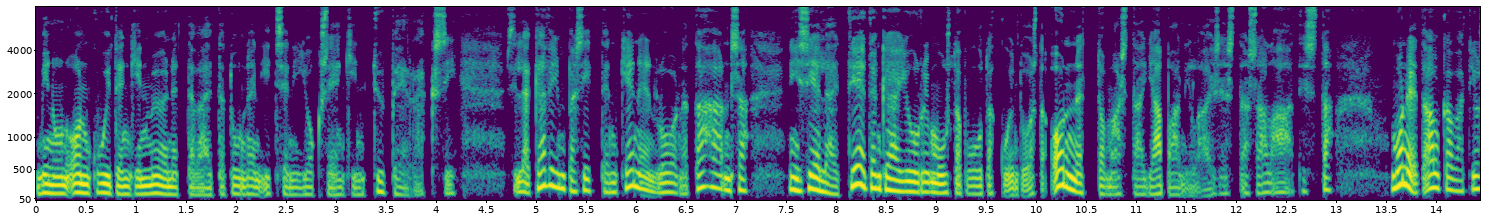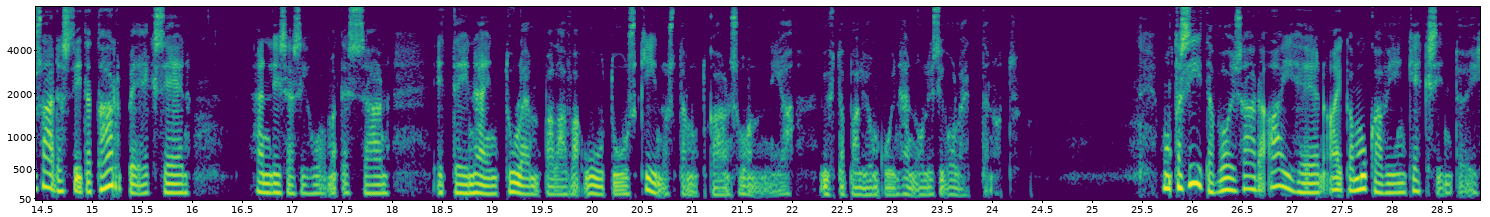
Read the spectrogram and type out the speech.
Minun on kuitenkin myönnettävä, että tunnen itseni jokseenkin typeräksi, sillä kävinpä sitten kenen luona tahansa, niin siellä ei tietenkään juuri muusta puhuta kuin tuosta onnettomasta japanilaisesta salaatista. Monet alkavat jo saada siitä tarpeekseen, hän lisäsi huomatessaan, ettei näin tulenpalava uutuus kiinnostanutkaan Sonnia yhtä paljon kuin hän olisi olettanut. Mutta siitä voi saada aiheen aika mukaviin keksintöihin.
